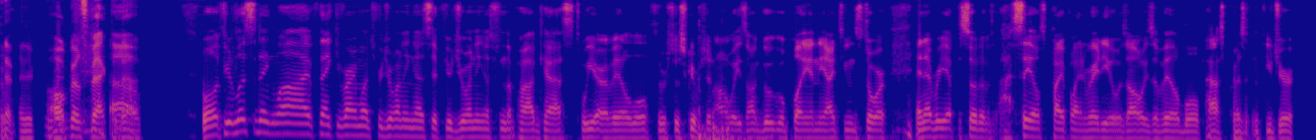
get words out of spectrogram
it all goes back to Uh, that. Well, if you're listening live, thank you very much for joining us. If you're joining us from the podcast, we are available through subscription always on Google Play and the iTunes Store. And every episode of Sales Pipeline Radio is always available, past, present, and future,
